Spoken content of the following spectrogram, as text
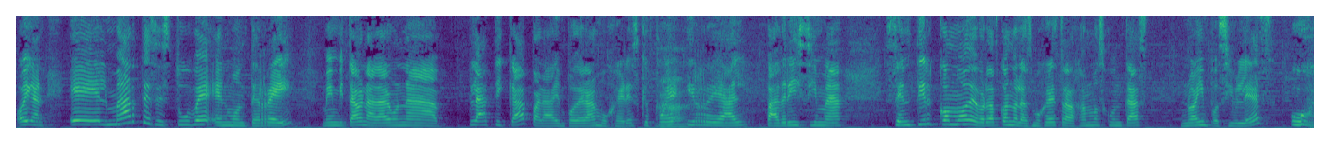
Oigan, el martes estuve en Monterrey, me invitaron a dar una plática para empoderar a mujeres que fue Ajá. irreal, padrísima. Sentir cómo de verdad cuando las mujeres trabajamos juntas no hay imposibles. Uf.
